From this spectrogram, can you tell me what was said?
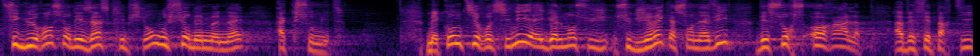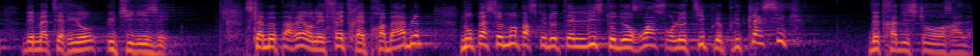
figurant sur des inscriptions ou sur des monnaies axoumites. Mais Conti Rossini a également suggéré qu'à son avis, des sources orales avaient fait partie des matériaux utilisés. Cela me paraît en effet très probable, non pas seulement parce que de telles listes de rois sont le type le plus classique des traditions orales,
